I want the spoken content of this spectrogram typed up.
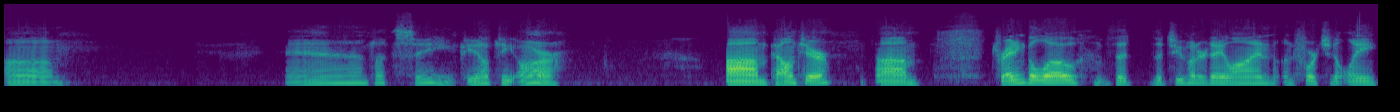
Um, and let's see. PLTR. Um, Palantir. Um, trading below the the 200 day line, unfortunately,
